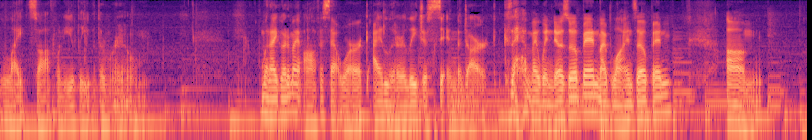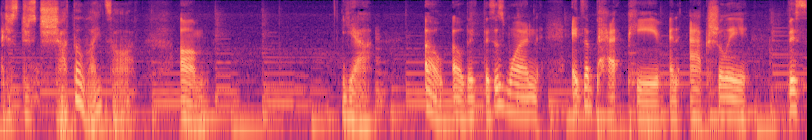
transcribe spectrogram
lights off when you leave the room. When I go to my office at work, I literally just sit in the dark because I have my windows open, my blinds open. Um, I just just shut the lights off. Um, yeah. Oh, oh, this, this is one. It's a pet peeve, and actually, this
